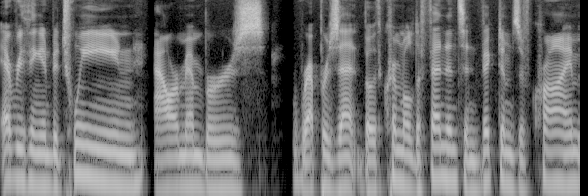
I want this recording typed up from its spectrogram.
everything in between. Our members represent both criminal defendants and victims of crime,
